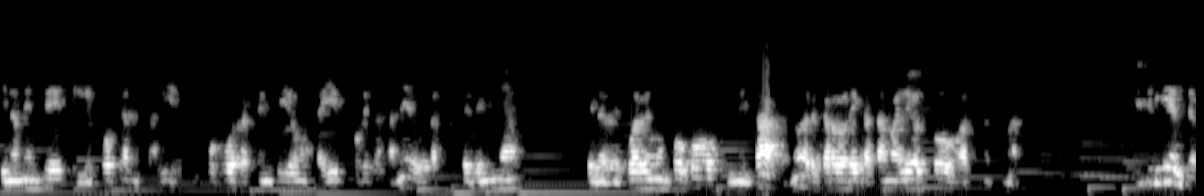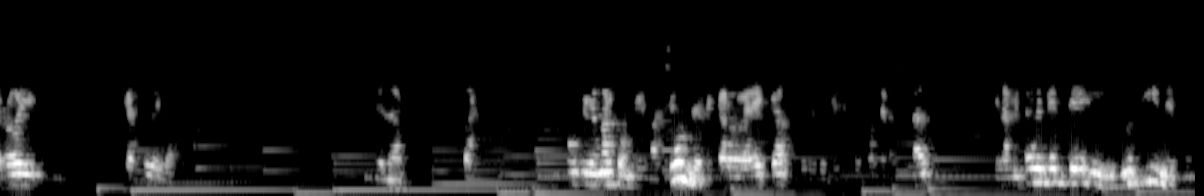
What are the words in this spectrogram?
finalmente el deporte a nuestra vida. Un poco de repente íbamos a ir por esas anécdotas que usted tenía que le recuerden un poco el mensaje, ¿no? De Ricardo Areca tan valioso hace una semana. Es evidente, Roy, el caso de la de la, llamar confirmación de Ricardo Gareca sobre lo que es el deporte nacional, que lamentablemente no tiene pues,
